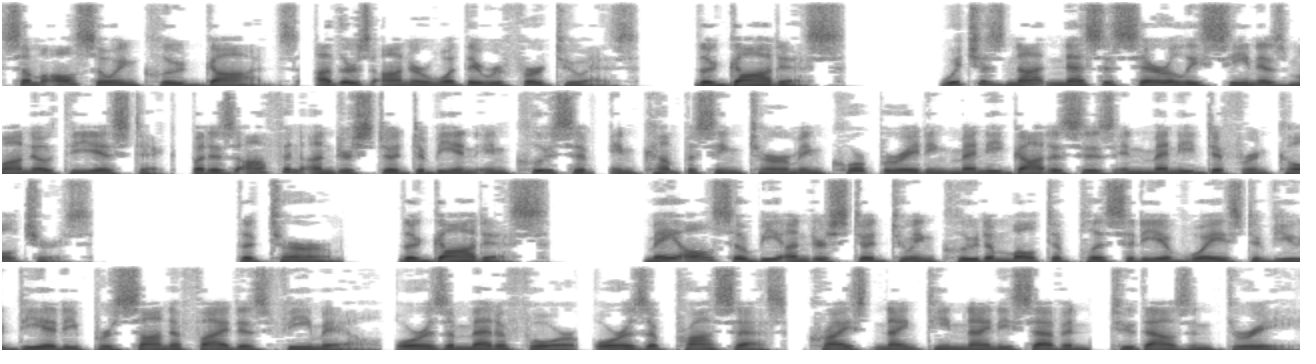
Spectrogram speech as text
some also include gods, others honor what they refer to as the goddess which is not necessarily seen as monotheistic, but is often understood to be an inclusive, encompassing term incorporating many goddesses in many different cultures. The term, the goddess, may also be understood to include a multiplicity of ways to view deity personified as female, or as a metaphor, or as a process. Christ 1997, 2003.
